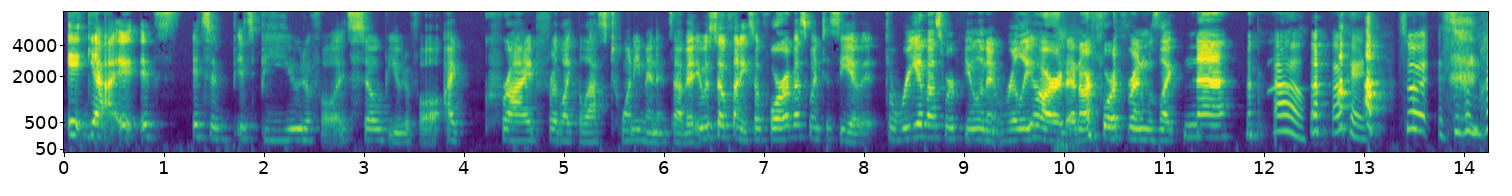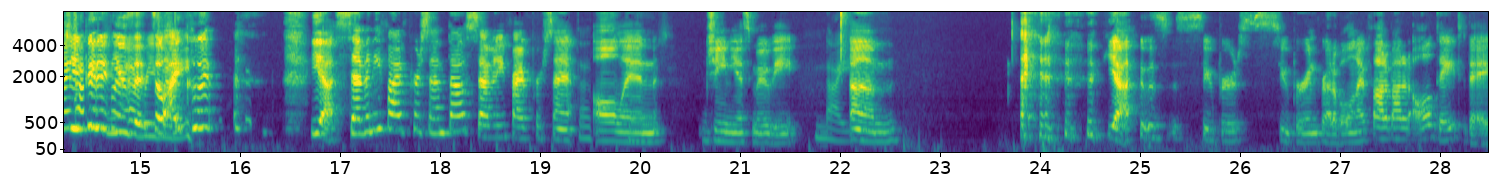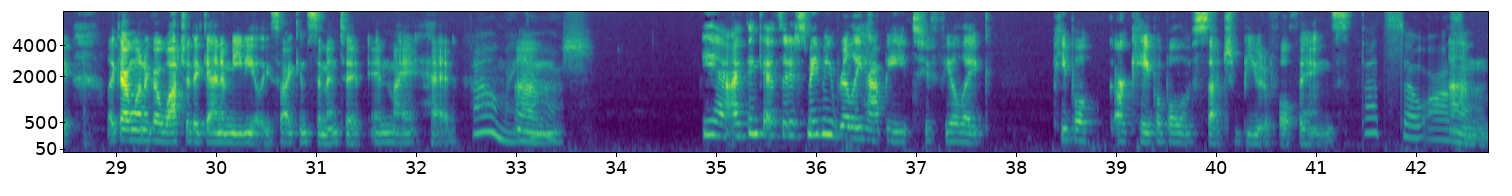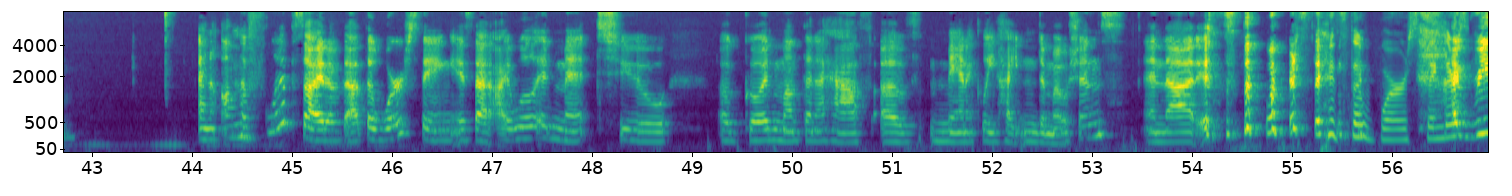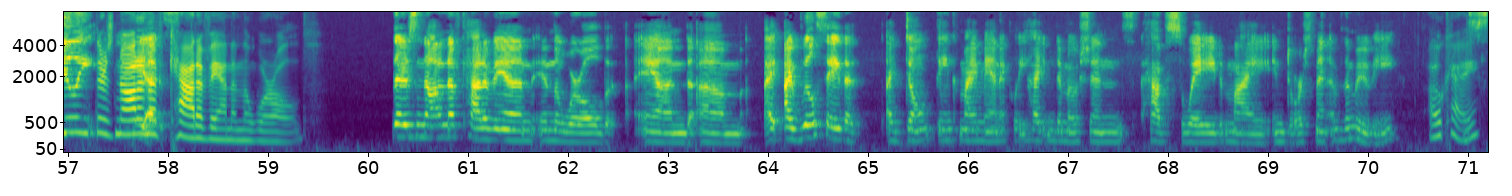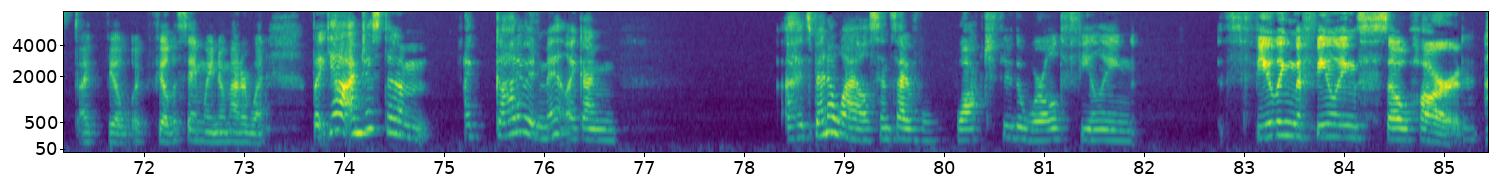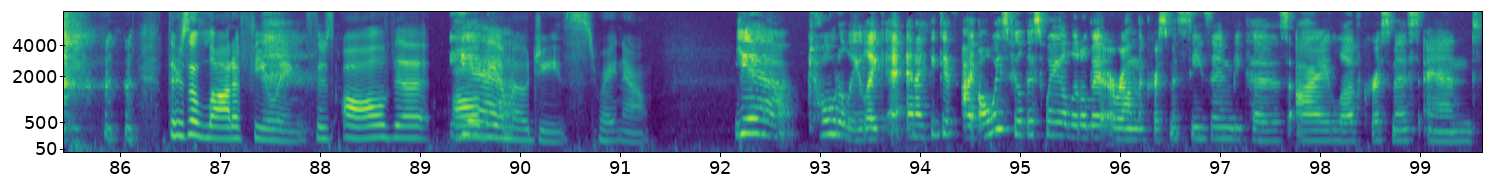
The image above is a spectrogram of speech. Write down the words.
It yeah, it, it's it's a it's beautiful. It's so beautiful. I cried for like the last 20 minutes of it. It was so funny. So four of us went to see it. Three of us were feeling it really hard, and our fourth friend was like, "Nah." Oh, okay. So, so she couldn't use everybody. it. So I could. yeah, 75% though. 75% all in genius movie. Nice. Um. yeah, it was super, super incredible. And I've thought about it all day today. Like, I want to go watch it again immediately so I can cement it in my head. Oh my um, gosh. Yeah, I think it's, it's made me really happy to feel like people are capable of such beautiful things. That's so awesome. Um, and on the flip side of that, the worst thing is that I will admit to a good month and a half of manically heightened emotions. And that is the worst thing. It's the worst thing. There's, I really. There's not yes. enough catavan in the world. There's not enough catavan in the world. And um, I, I will say that I don't think my manically heightened emotions have swayed my endorsement of the movie. Okay. I feel feel the same way no matter what. But yeah, I'm just um I got to admit like I'm uh, it's been a while since I've walked through the world feeling feeling the feelings so hard. There's a lot of feelings. There's all the all yeah. the emojis right now. Yeah, totally. Like and I think it I always feel this way a little bit around the Christmas season because I love Christmas and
